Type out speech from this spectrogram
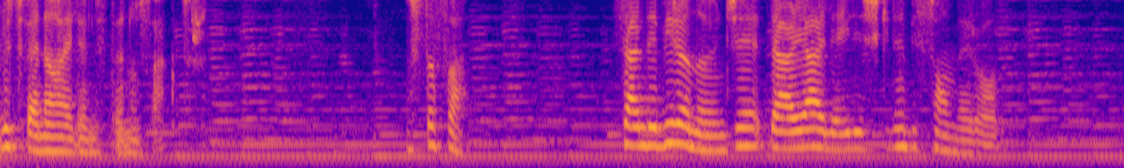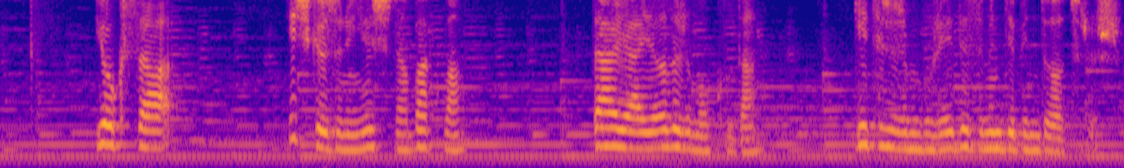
Lütfen ailemizden uzak durun. Mustafa, sen de bir an önce Derya ile ilişkine bir son ver oğlum. Yoksa hiç gözünün yaşına bakmam. Derya'yı alırım okuldan. Getiririm buraya dizimin dibinde oturur.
